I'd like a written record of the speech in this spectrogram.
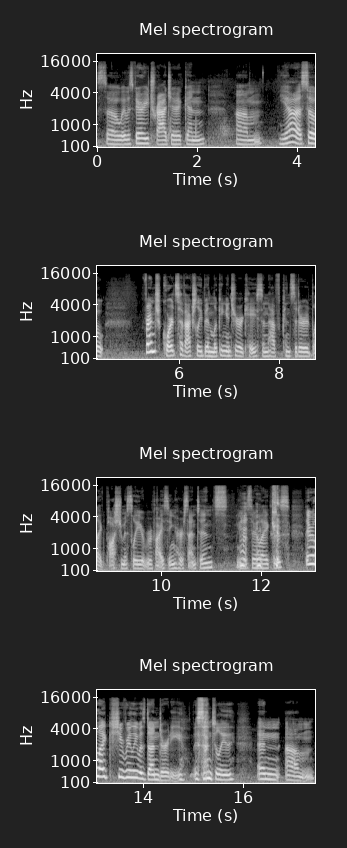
So it was very tragic and um, yeah, so French courts have actually been looking into her case and have considered like posthumously revising her sentence because they're like this they were like she really was done dirty essentially and um,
